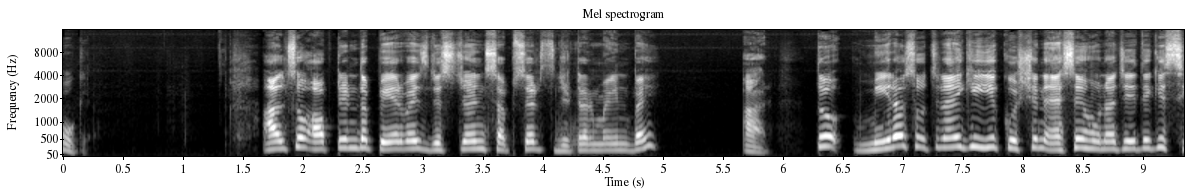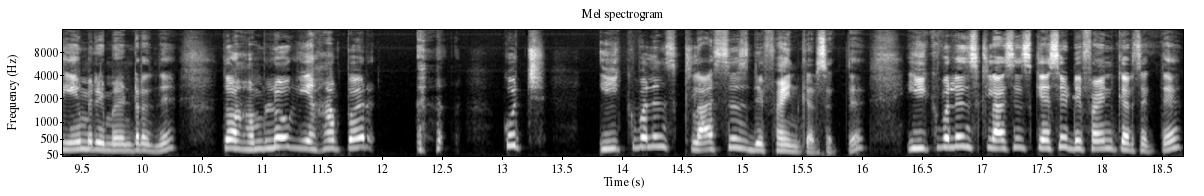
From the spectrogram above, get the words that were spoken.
हो गया। Also obtain the pairwise distant subsets determined by R तो मेरा सोचना है कि ये क्वेश्चन ऐसे होना चाहिए थे कि सेम रिमाइंडर दें। तो हम लोग यहाँ पर कुछ इक्वलेंस क्लासेस डिफाइन कर सकते हैं। इक्वलेंस क्लासेस कैसे डिफाइन कर सकते हैं?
